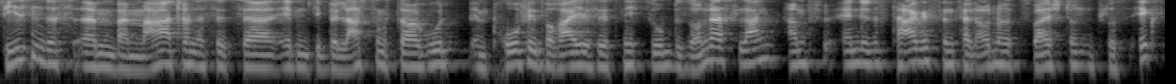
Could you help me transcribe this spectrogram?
Wie ist denn das ähm, beim Marathon? Ist jetzt ja eben die Belastungsdauer gut. Im Profibereich ist jetzt nicht so besonders lang. Am Ende des Tages sind es halt auch nur zwei Stunden plus X.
